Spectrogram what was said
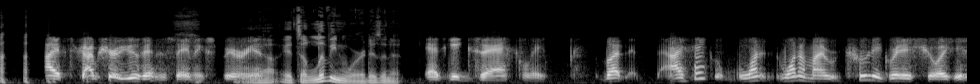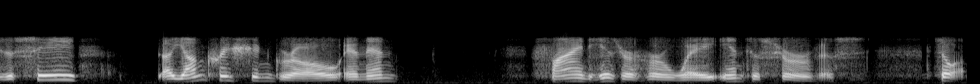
I, am sure you've had the same experience. Yeah, it's a living word, isn't it? Exactly. But I think one one of my truly greatest joys is to see a young Christian grow and then find his or her way into service. So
